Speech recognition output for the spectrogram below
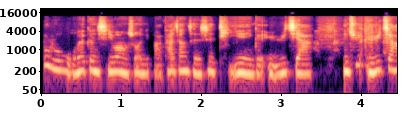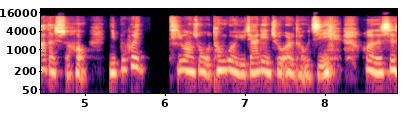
不如我会更希望说，你把它当成是体验一个瑜伽。你去瑜伽的时候，你不会期望说我通过瑜伽练出二头肌，或者是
